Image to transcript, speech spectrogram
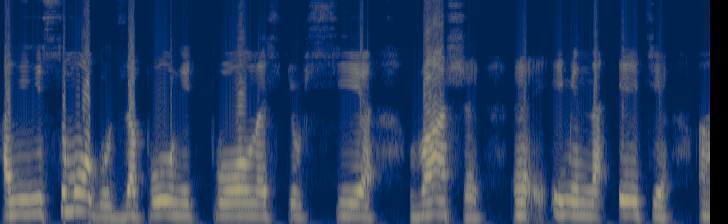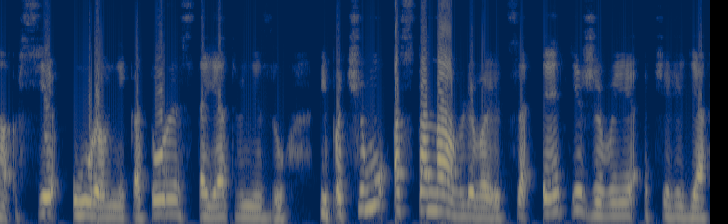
Они не смогут заполнить полностью все ваши, э, именно эти а, все уровни, которые стоят внизу. И почему останавливаются эти живые очередя?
